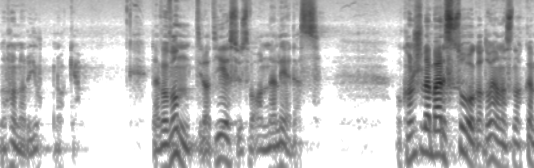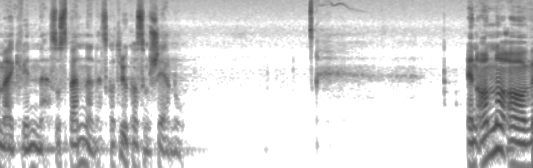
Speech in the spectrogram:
når han hadde gjort noe. De var vant til at Jesus var annerledes. Og Kanskje de bare så at han har snakka med ei kvinne. Så spennende. Skal tro hva som skjer nå. En annen av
